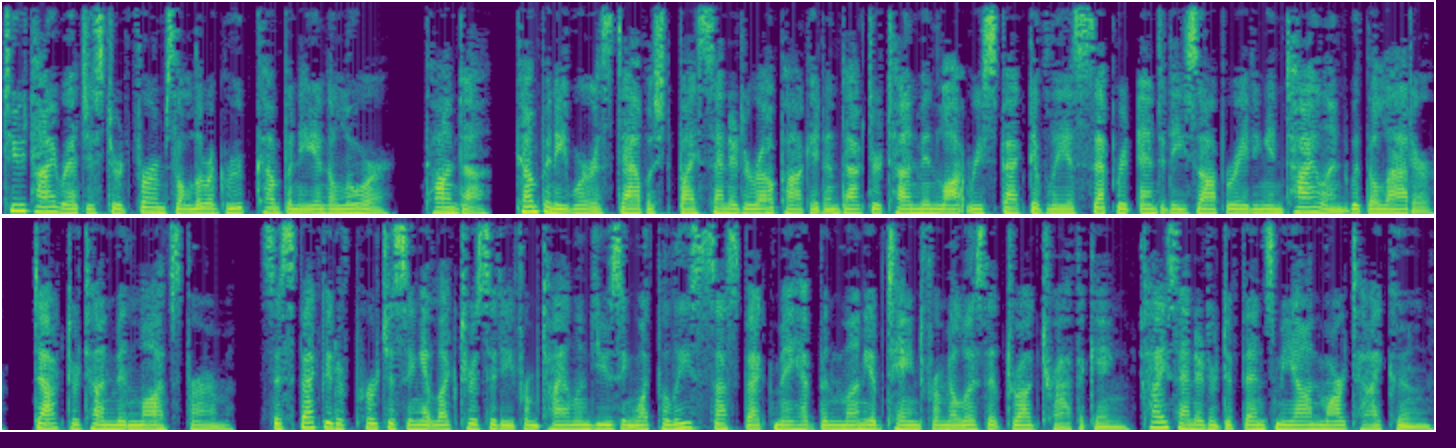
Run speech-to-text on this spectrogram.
two Thai registered firms Allure Group Company and Allure, Ponda, Company were established by Senator Upakit and Dr. Tun Min Latt respectively as separate entities operating in Thailand with the latter, Dr. Tun Min Latt's firm, suspected of purchasing electricity from Thailand using what police suspect may have been money obtained from illicit drug trafficking. Thai Senator defends Myanmar tycoon.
